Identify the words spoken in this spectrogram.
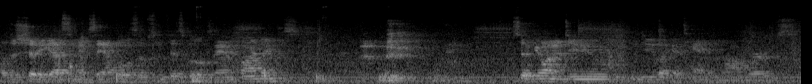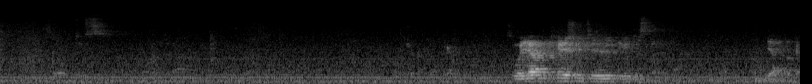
I'll just show you guys some examples of some physical exam findings. So if you want to do, you can do like a tandem Romberg's. So just. So what you patient do, you can just. Yeah, okay.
